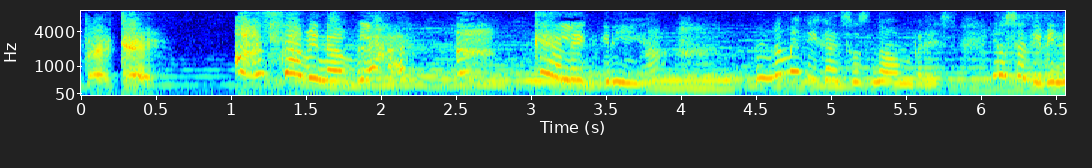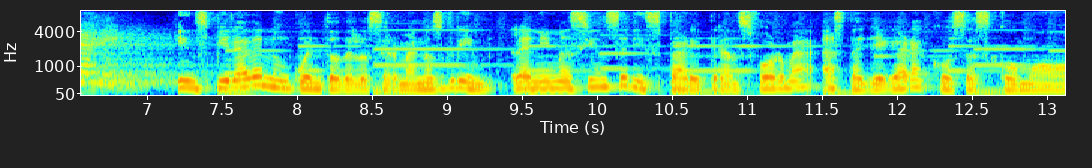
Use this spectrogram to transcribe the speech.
De qué? Ah, saben hablar. ¡Qué alegría! No me digan sus nombres, los adivinaré. Inspirada en un cuento de los hermanos Grimm, la animación se dispara y transforma hasta llegar a cosas como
